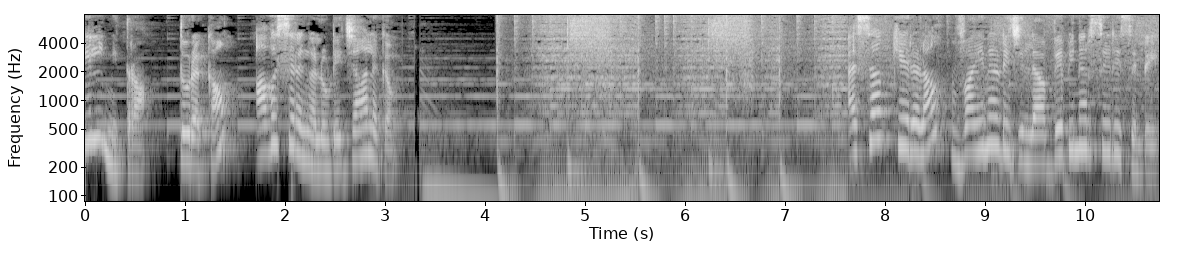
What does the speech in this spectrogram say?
സ്കിൽ മിത്ര. തുറക്കാം അവസരങ്ങളുടെ ജാലകം. അസാബ് കേരള വയനാട് ജില്ലാ വെബിനാർ സീരീസിന്റെ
